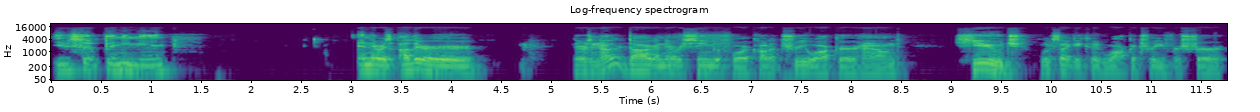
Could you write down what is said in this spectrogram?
You're so funny, man. And there was other there was another dog I never seen before called a tree walker hound. Huge, looks like it could walk a tree for sure.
